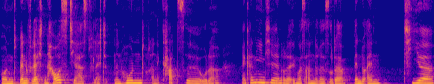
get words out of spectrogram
Und wenn du vielleicht ein Haustier hast, vielleicht einen Hund oder eine Katze oder ein Kaninchen oder irgendwas anderes, oder wenn du ein Tier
